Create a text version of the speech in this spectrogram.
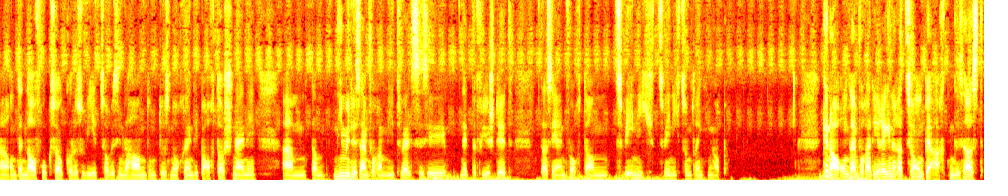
äh, und den Laufrucksack oder so wie jetzt habe ich es in der Hand und tue es nachher in die Bauchtaschen rein, ähm, dann nehme ich das einfach auch mit, weil es nicht dafür steht, dass ich einfach dann zu wenig, zu wenig zum Trinken habe. Genau, und einfach auch die Regeneration beachten. Das heißt,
